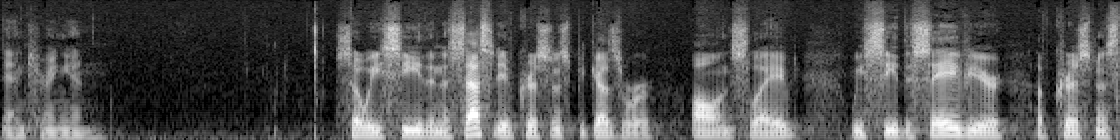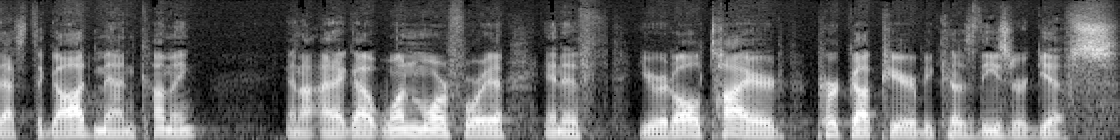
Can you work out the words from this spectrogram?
entering in. So we see the necessity of Christmas because we're all enslaved. We see the Savior of Christmas, that's the God man coming. And I, I, got one more for you. And if you're at all tired, perk up here because these are gifts.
